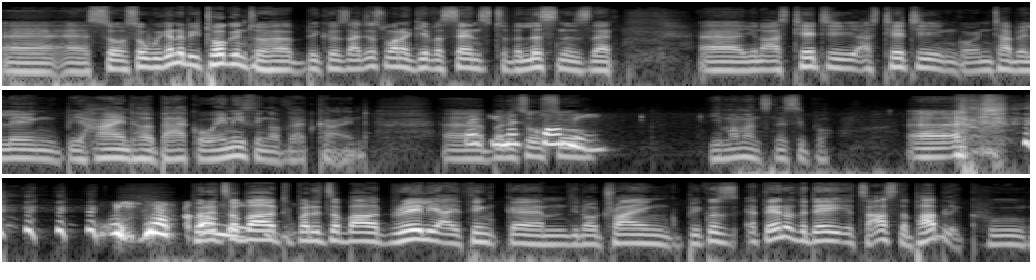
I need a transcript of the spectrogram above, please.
uh, uh, so, so we're going to be talking to her because I just want to give a sense to the listeners that, uh, you know, as Teti, as Teti or Ntabeleng behind her back or anything of that kind. Uh, but, but it's also, call me. Uh, but it's about but it's about really I think um, you know trying because at the end of the day it's us the public who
